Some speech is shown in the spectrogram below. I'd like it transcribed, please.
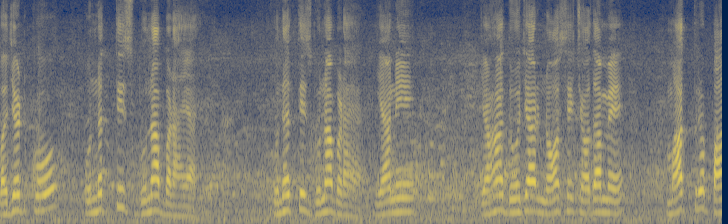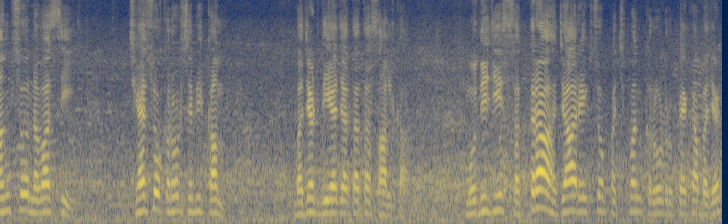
बजट को उनतीस गुना बढ़ाया है। उनतीस गुना बढ़ाया यानी जहाँ 2009 से 14 में मात्र पाँच सौ करोड़ से भी कम बजट दिया जाता था साल का। मोदी जी सत्रह हज़ार एक सौ पचपन करोड़ रुपए का बजट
